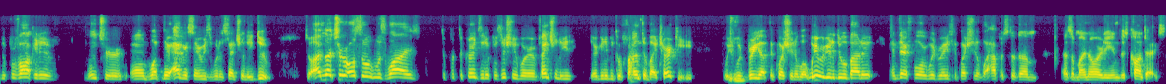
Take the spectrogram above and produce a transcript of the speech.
the provocative nature and what their adversaries would essentially do. So I'm not sure also it was wise to put the Kurds in a position where eventually they're going to be confronted by Turkey, which would bring up the question of what we were going to do about it, and therefore would raise the question of what happens to them as a minority in this context.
